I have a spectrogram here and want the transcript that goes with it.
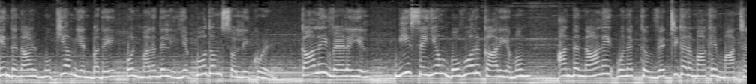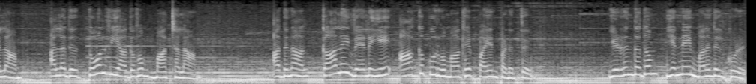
இந்த நாள் முக்கியம் என்பதை உன் மனதில் எப்போதும் சொல்லிக்கொள். காலை வேளையில் நீ செய்யும் ஒவ்வொரு காரியமும் அந்த நாளை உனக்கு வெற்றிகரமாக மாற்றலாம் அல்லது தோல்வியாகவும் மாற்றலாம். அதனால் காலை வேலையை ஆக்கப்பூர்வமாக பயன்படுத்து. எழுந்ததும் என்னை மனதில் கொள்.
